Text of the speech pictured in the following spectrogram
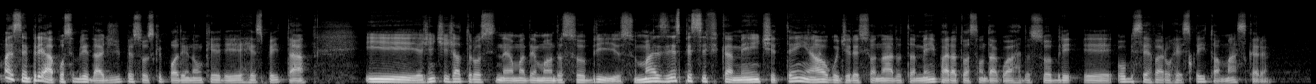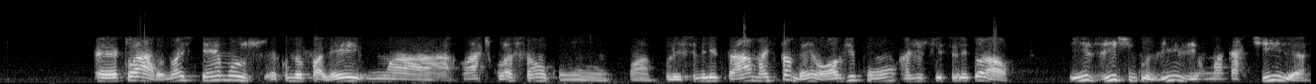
Mas sempre há a possibilidade de pessoas que podem não querer respeitar. E a gente já trouxe né, uma demanda sobre isso, mas especificamente tem algo direcionado também para a atuação da Guarda sobre eh, observar o respeito à máscara? É claro, nós temos, é, como eu falei, uma, uma articulação com, com, a Polícia Militar, mas também, óbvio, com a Justiça Eleitoral. E existe, inclusive, uma cartilha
